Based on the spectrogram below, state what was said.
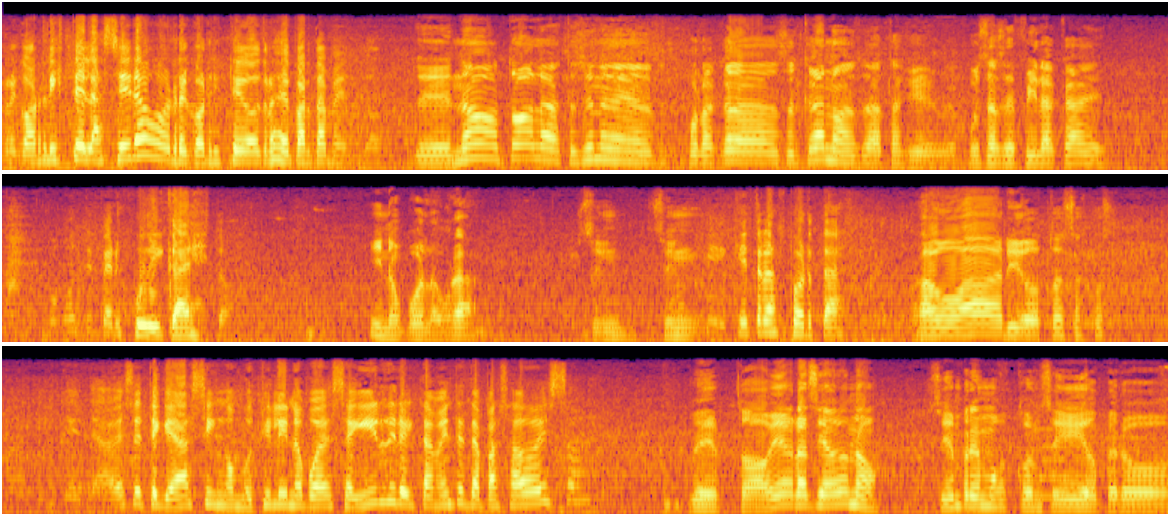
¿Recorriste la acera o recorriste otros departamentos? Eh, no, todas las estaciones por acá cercanas hasta que me puse a hacer fila acá y, ¿Cómo te perjudica esto? y no puedo laburar. Sin, sin, ¿Qué, qué transportas? hago varios, todas esas cosas. A veces te quedas sin combustible y no puedes seguir directamente, ¿te ha pasado eso? Eh, todavía gracias a Dios no. Siempre hemos conseguido, pero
